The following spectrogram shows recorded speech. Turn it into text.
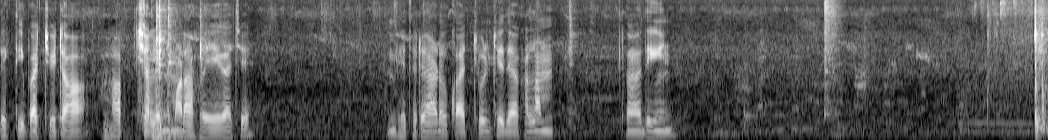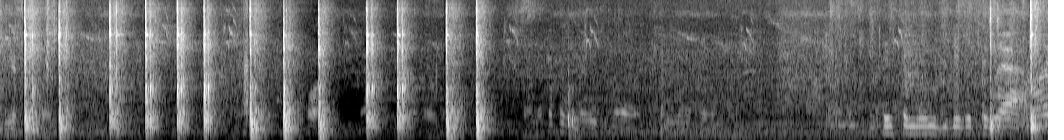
দেখতেই পাচ্ছ এটা হাফ চ্যালেঞ্জ মারা হয়ে গেছে। ভেতরে আরও কাজ চলছে দেখালাম তোমাদের এই তো মেন ভিডিও করতে গেলে আমার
